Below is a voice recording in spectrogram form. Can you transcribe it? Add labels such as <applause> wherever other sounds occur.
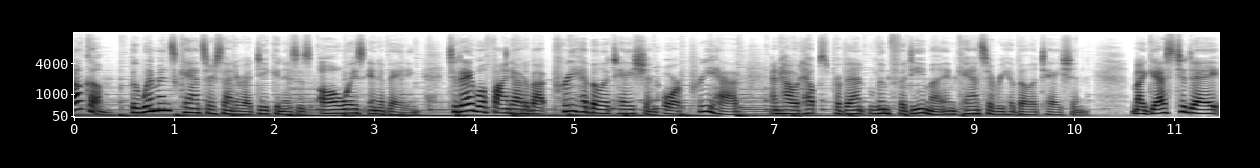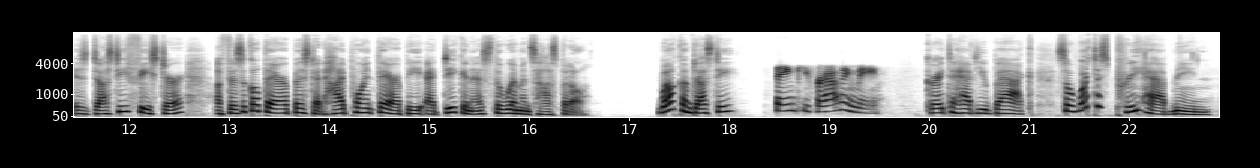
Welcome. The Women's Cancer Center at Deaconess is always innovating. Today we'll find out about prehabilitation or prehab and how it helps prevent lymphedema in cancer rehabilitation. My guest today is Dusty Fiester, a physical therapist at High Point Therapy at Deaconess, the Women's Hospital. Welcome, Dusty. Thank you for having me. Great to have you back. So, what does prehab mean?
